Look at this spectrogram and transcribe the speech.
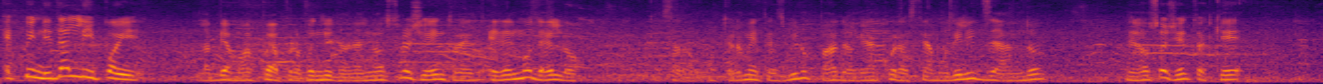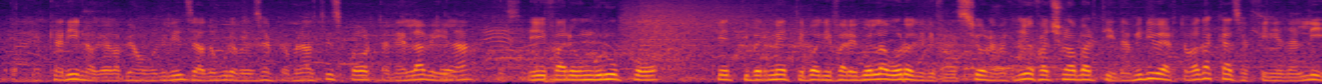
E quindi da lì poi l'abbiamo poi approfondito nel nostro centro ed è il modello che è stato ulteriormente sviluppato che ancora stiamo utilizzando nel nostro centro e che è carino che l'abbiamo utilizzato pure per esempio per altri sport, nella vela, devi fare un gruppo che ti permette poi di fare quel lavoro di riflessione, perché io faccio una partita, mi diverto, vado a casa e finita lì.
